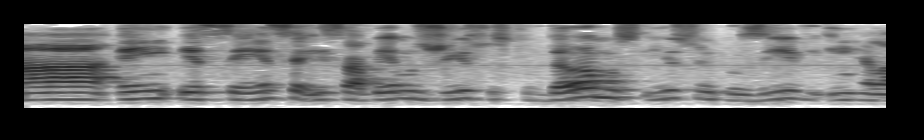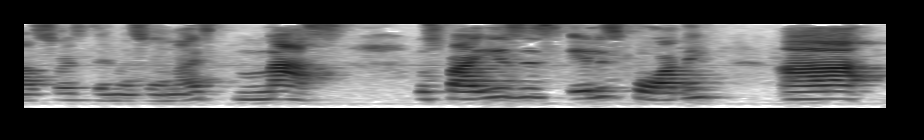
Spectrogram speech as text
ah, em essência, e sabemos disso, estudamos isso, inclusive, em relações internacionais, mas os países, eles podem ah,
